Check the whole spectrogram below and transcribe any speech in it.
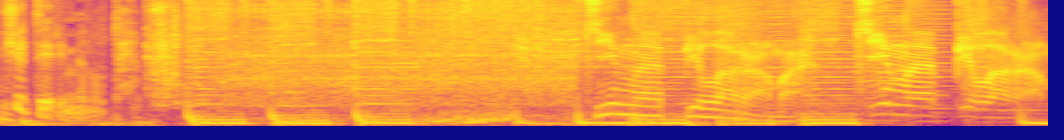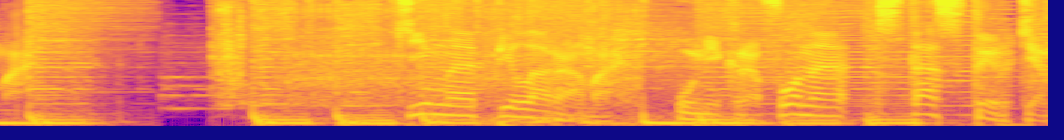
4 минуты. Кинопилорама. Кинопилорама. Кинопилорама. У микрофона Стас Тыркин.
